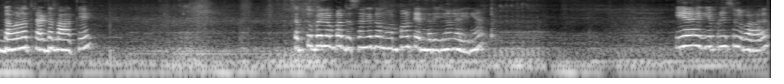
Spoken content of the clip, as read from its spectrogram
ਡਬਲ ਥ੍ਰੈਡ ਲਾ ਕੇ। ਸਭ ਤੋਂ ਪਹਿਲਾਂ ਆਪਾਂ ਦੱਸਾਂਗੇ ਤੁਹਾਨੂੰ ਆਪਾਂ ਤਿੰਨ ਰੀਲਾਂ ਲੈ ਲਈਆਂ। ਇਹ ਹੈਗੀ ਆਪਣੀ ਸਲਵਾਰ।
